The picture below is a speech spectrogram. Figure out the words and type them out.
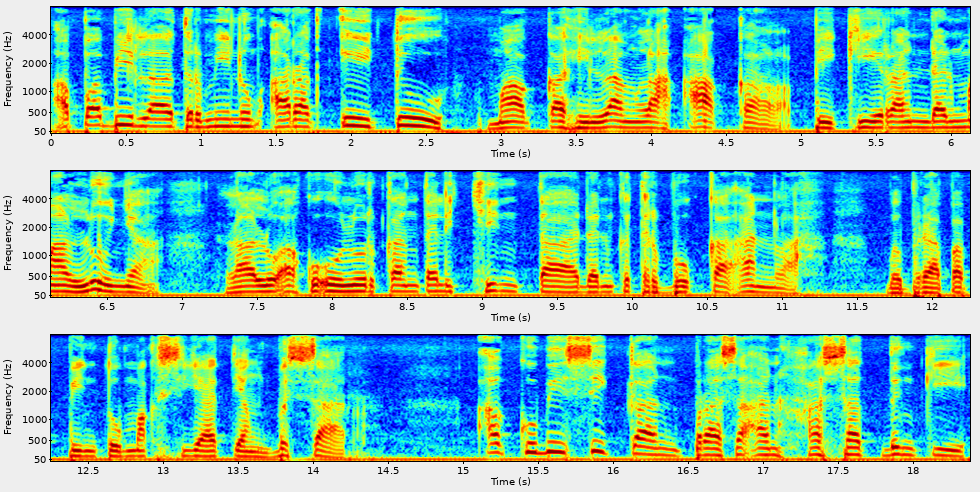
Apabila terminum arak itu, maka hilanglah akal, pikiran dan malunya. Lalu aku ulurkan tali cinta dan keterbukaanlah beberapa pintu maksiat yang besar. aku bisikkan perasaan hasad dengki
